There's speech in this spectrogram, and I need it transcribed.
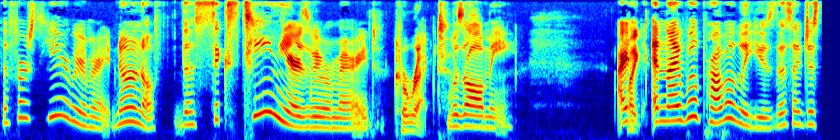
the first year we were married. No, no, no. The 16 years we were married Correct. was all me. I Like- and I will probably use this. I just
